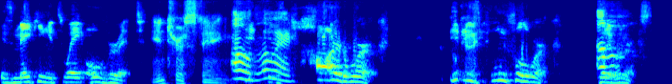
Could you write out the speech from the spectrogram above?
is making its way over it. Interesting. Oh It is Lord. hard work. It is Okay. painful work, but Oh. it works.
